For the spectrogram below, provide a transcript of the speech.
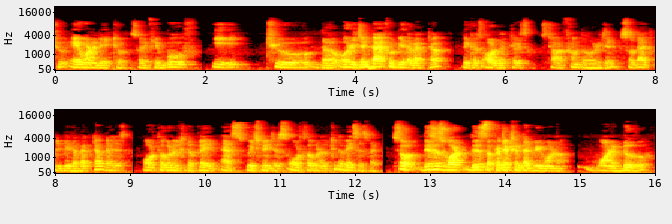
to A1 and A2. So if you move E to the origin, that would be the vector because all vectors start from the origin. So that will be the vector that is orthogonal to the plane S, which means it's orthogonal to the basis vector. So this is what this is the projection that we wanna wanna do.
